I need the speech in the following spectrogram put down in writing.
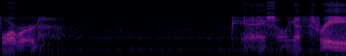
forward. Okay, so we got three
